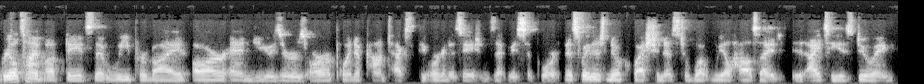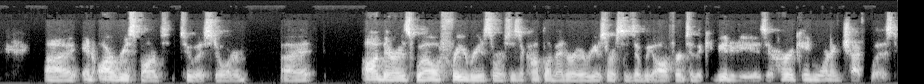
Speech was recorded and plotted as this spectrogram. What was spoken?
real-time updates that we provide our end users or our point of contacts at the organizations that we support. This way, there's no question as to what Wheelhouse IT is doing uh, in our response to a storm. Uh, on there as well, free resources or complimentary resources that we offer to the community is a hurricane warning checklist.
